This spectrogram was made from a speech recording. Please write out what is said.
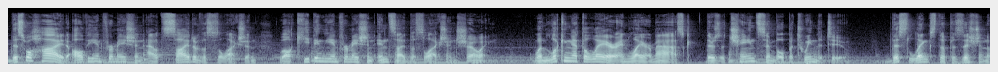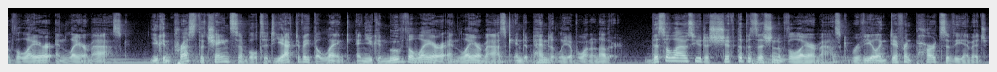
This will hide all the information outside of the selection while keeping the information inside the selection showing. When looking at the layer and layer mask, there's a chain symbol between the two. This links the position of the layer and layer mask. You can press the chain symbol to deactivate the link and you can move the layer and layer mask independently of one another. This allows you to shift the position of the layer mask, revealing different parts of the image,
